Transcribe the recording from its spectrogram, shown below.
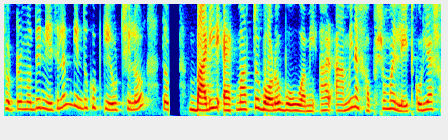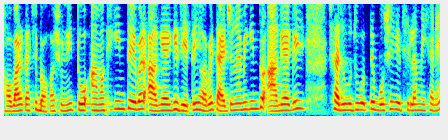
ছোট্টর মধ্যে নিয়েছিলাম, কিন্তু খুব কিউট ছিল। তো বাড়ির একমাত্র বড় বউ আমি। আর আমি না সবসময় লেট করি আর সবার কাছে বকা শুনি। তো আমাকে কিন্তু এবার আগে আগে যেতেই হবে। তাই জন্য আমি কিন্তু আগে আগে সাজুগুজু করতে বসে গেছিলাম এখানে।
